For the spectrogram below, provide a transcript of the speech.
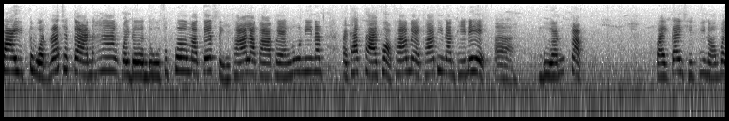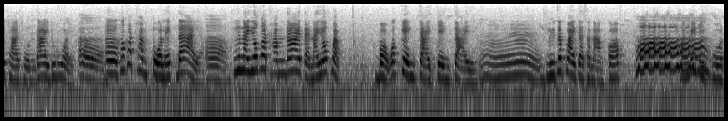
ไปตรวจราชการห้างไปเดินดูซูเปอร์มาร์เก็ตสินค้าราคาแพงนู่นนี่นั่น ไปทักทายพ่อค้าแม่ค้าที่นั่นที่นี่ อ่า เหมือนกับ ไปใกล้ชิดพี่น้องประชาชนได้ด้วย เออ เออเขาก็ทำตัวเล็กได้อะเออ คือนายกก็ทำได้ แต่นายกแบบบอกว่าเกรงใจเกรงใจ อืม หรือจะไปแต่สนามกอล์ฟมันไม่มีคน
